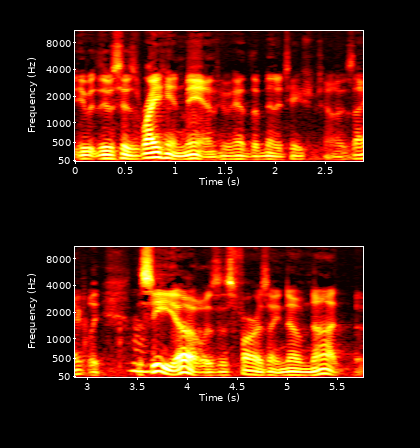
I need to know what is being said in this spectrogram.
it, it was his right hand man who had the meditation fountain. It was actually uh-huh. the CEO is, as far as I know, not a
